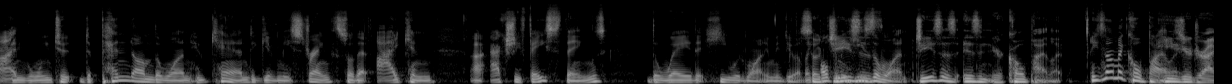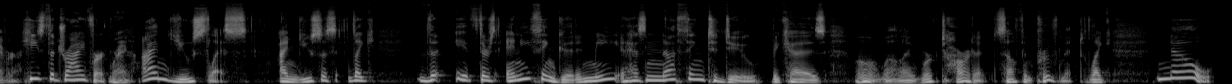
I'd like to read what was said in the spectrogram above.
I'm going to depend on the one who can to give me strength so that i can uh, actually face things the way that he would want me to do it. Like so ultimately Jesus he's the one. Jesus isn't your co-pilot; he's not my co-pilot he's your driver. He's the driver. Right. I'm useless. I'm useless. Like the if there's anything good in me, it has nothing to do because oh well, I worked hard at self improvement. Like no.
